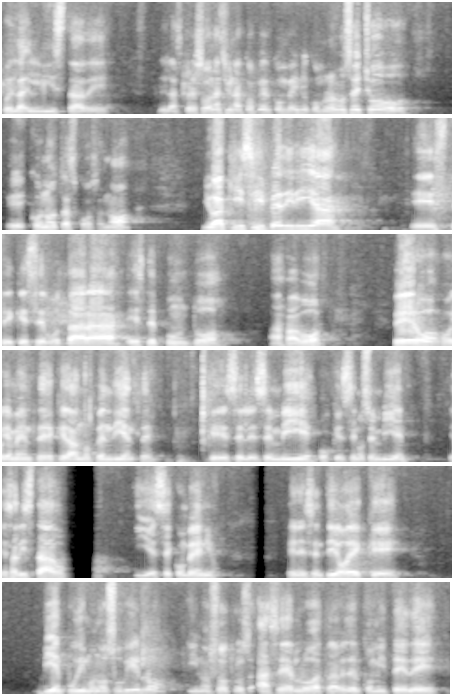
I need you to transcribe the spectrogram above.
pues la lista de, de las personas y una copia del convenio, como lo hemos hecho eh, con otras cosas, ¿no? Yo aquí sí pediría este, que se votara este punto a favor, pero obviamente quedando pendiente que se les envíe o que se nos envíen ese listado y ese convenio, en el sentido de que bien pudimos no subirlo y nosotros hacerlo a través del comité de,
